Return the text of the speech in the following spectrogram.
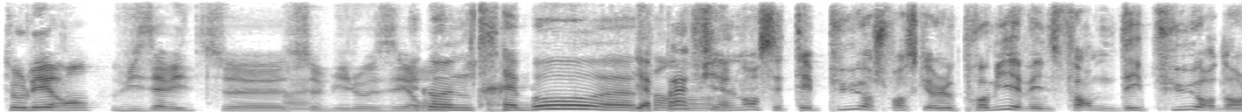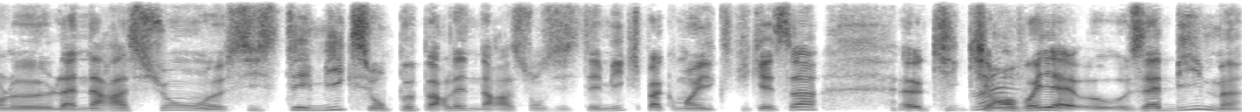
tolérant vis-à-vis de ce, Ouais. ce Zero. quand même très beau. euh, Il n'y a pas finalement cette épure. Je pense que le premier il y avait une forme d'épure dans le, la narration euh, systémique, si on peut parler de narration systémique. Je sais pas comment expliquer ça, euh, qui, qui Ouais. renvoyait aux abîmes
